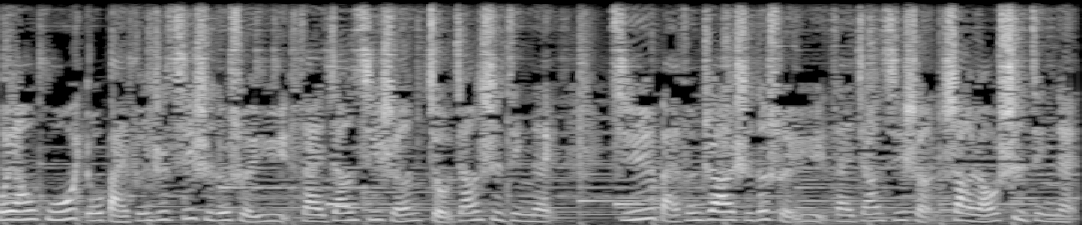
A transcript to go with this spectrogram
鄱阳湖有百分之七十的水域在江西省九江市境内，其余百分之二十的水域在江西省上饶市境内，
